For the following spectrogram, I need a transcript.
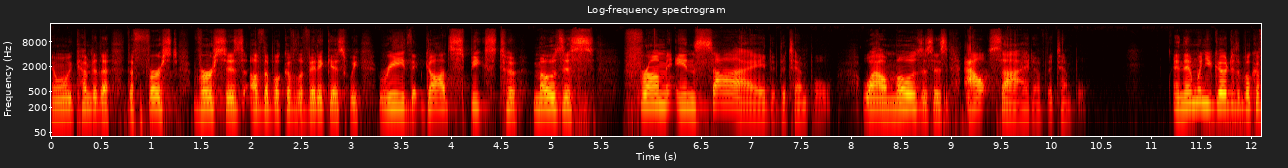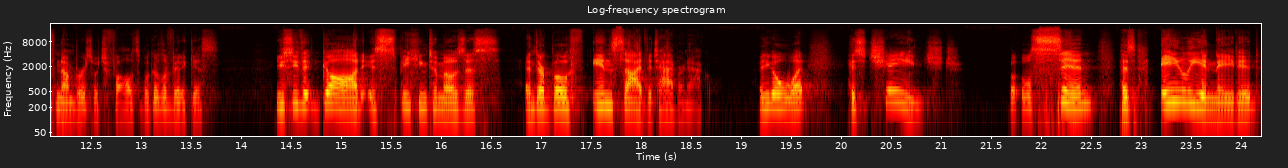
And when we come to the, the first verses of the book of Leviticus, we read that God speaks to Moses from inside the temple, while Moses is outside of the temple. And then when you go to the book of Numbers, which follows the book of Leviticus, you see that God is speaking to Moses, and they're both inside the tabernacle. And you go, what has changed? Well, sin has alienated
